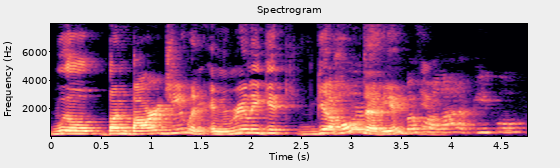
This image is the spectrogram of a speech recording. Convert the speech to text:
will bombard you and, and really get get a hold of you. But for a lot of people,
